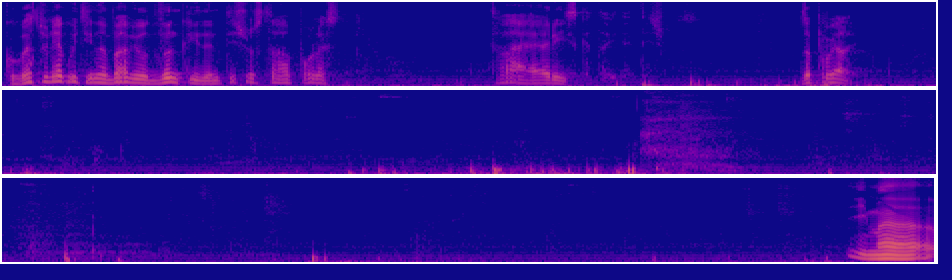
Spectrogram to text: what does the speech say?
Когато някой ти набави отвънка идентичност, става по-лесно. Това е арийската идентичност. Заповядай. Има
